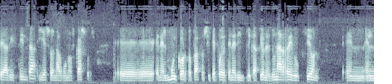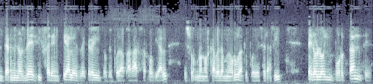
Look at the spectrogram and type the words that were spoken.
sea distinta y eso en algunos casos eh, en el muy corto plazo sí que puede tener implicaciones de una reducción en, términos de diferenciales de crédito que pueda pagar Ferrovial. Eso no nos cabe la menor duda que puede ser así. Pero lo importante,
